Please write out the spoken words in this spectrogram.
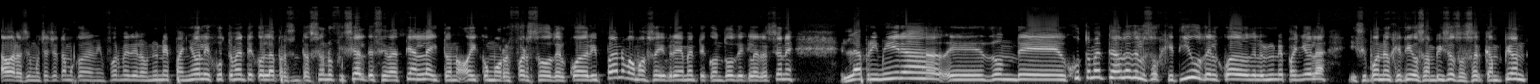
Ahora sí, muchachos, estamos con el informe de la Unión Española y justamente con la presentación oficial de Sebastián Leighton hoy como refuerzo del cuadro hispano. Vamos a ir brevemente con dos declaraciones. La primera, eh, donde justamente habla de los objetivos del cuadro de la Unión Española y se pone objetivos ambiciosos, ser campeón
